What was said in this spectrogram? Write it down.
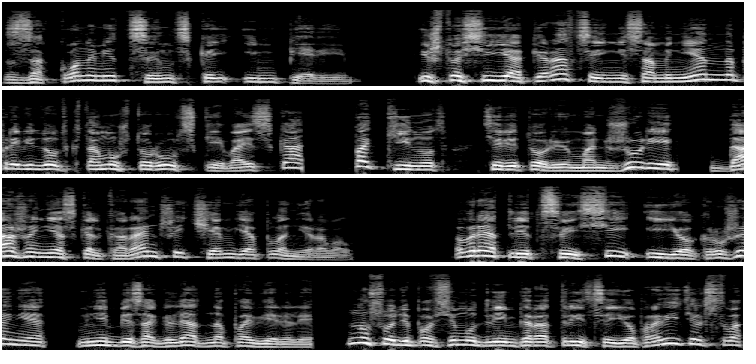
с законами Цинской империи. И что сие операции, несомненно, приведут к тому, что русские войска покинут территорию Маньчжурии даже несколько раньше, чем я планировал. Вряд ли Цыси и ее окружение мне безоглядно поверили, но, судя по всему, для императрицы и ее правительства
